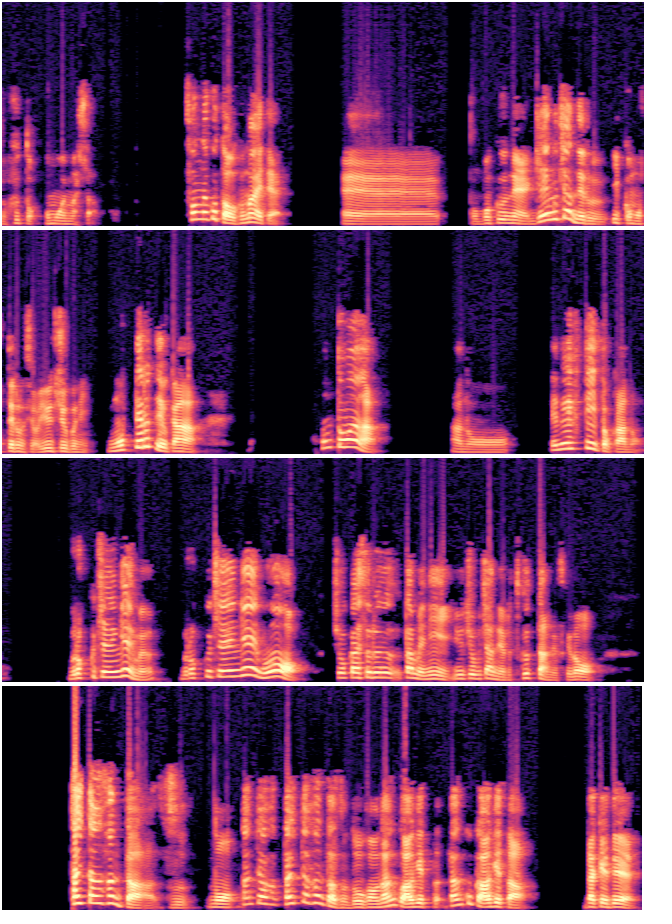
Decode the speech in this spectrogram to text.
今日ふと思いました。そんなことを踏まえて、えー、と僕ね、ゲームチャンネル1個持ってるんですよ、YouTube に。持ってるっていうか、本当は、あの、NFT とかのブロックチェーンゲームブロックチェーンゲームを紹介するために YouTube チャンネル作ったんですけど、タイタンハンターズの、タイタンタイタンハンターズの動画を何個上げた、何個か上げただけで、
